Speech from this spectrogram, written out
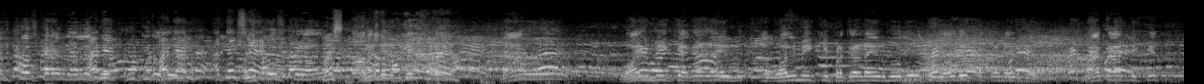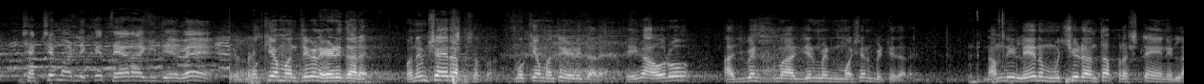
ಅದಕ್ಕೋಸ್ಕರ ಕೂತಿರೋದು. ಅದಕ್ಕೋಸ್ಕರ ಅಧ್ಯಕ್ಷರೇ, ನಾವು ವಾಲ್ಮೀಕಿ ಹಗರಣ ಇರ್ಬೋದು ವಾಲ್ಮೀಕಿ ಪ್ರಕರಣ ಇರ್ಬೋದು ಅಥವಾ ಯಾವುದೇ ಪ್ರಕರಣ ಇರ್ಬೋದು ಮಾತಾಡಲಿಕ್ಕೆ ಚರ್ಚೆ ಮಾಡಲಿಕ್ಕೆ ತಯಾರಾಗಿದ್ದೇವೆ. ಮುಖ್ಯಮಂತ್ರಿಗಳು ಹೇಳಿದ್ದಾರೆ. ಒಂದು ನಿಮಿಷ ಇರಪ್ಪ ಸ್ವಲ್ಪ. ಮುಖ್ಯಮಂತ್ರಿ ಹೇಳಿದ್ದಾರೆ. ಈಗ ಅವರು ಅಜ್ಮೆಂಟ್ ಅಜ್ಮೆಂಟ್ ಮೋಷನ್ ಬಿಟ್ಟಿದ್ದಾರೆ. ನಮ್ದು ಏನು ಮುಚ್ಚಿಡುವಂತ ಪ್ರಶ್ನೆ ಏನಿಲ್ಲ.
